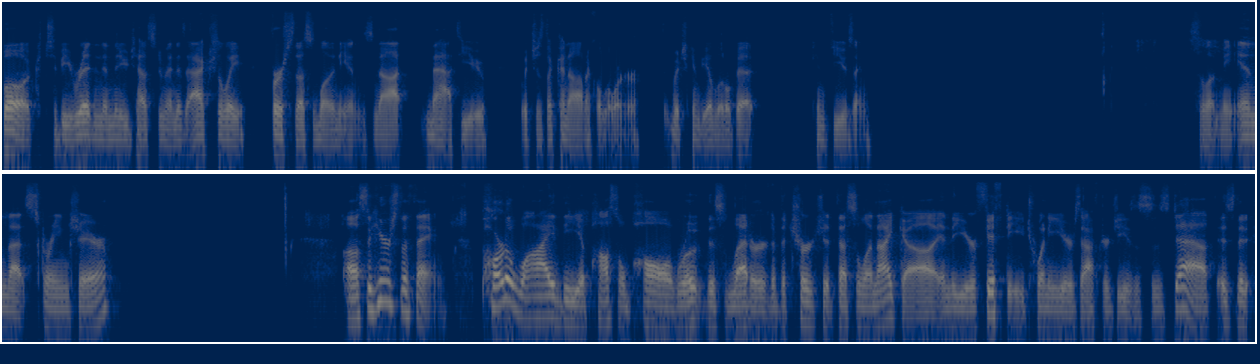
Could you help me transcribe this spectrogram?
book to be written in the New Testament is actually First Thessalonians, not Matthew, which is the canonical order, which can be a little bit confusing. So let me end that screen share. Uh, so here's the thing. Part of why the Apostle Paul wrote this letter to the church at Thessalonica in the year 50, 20 years after Jesus' death, is that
